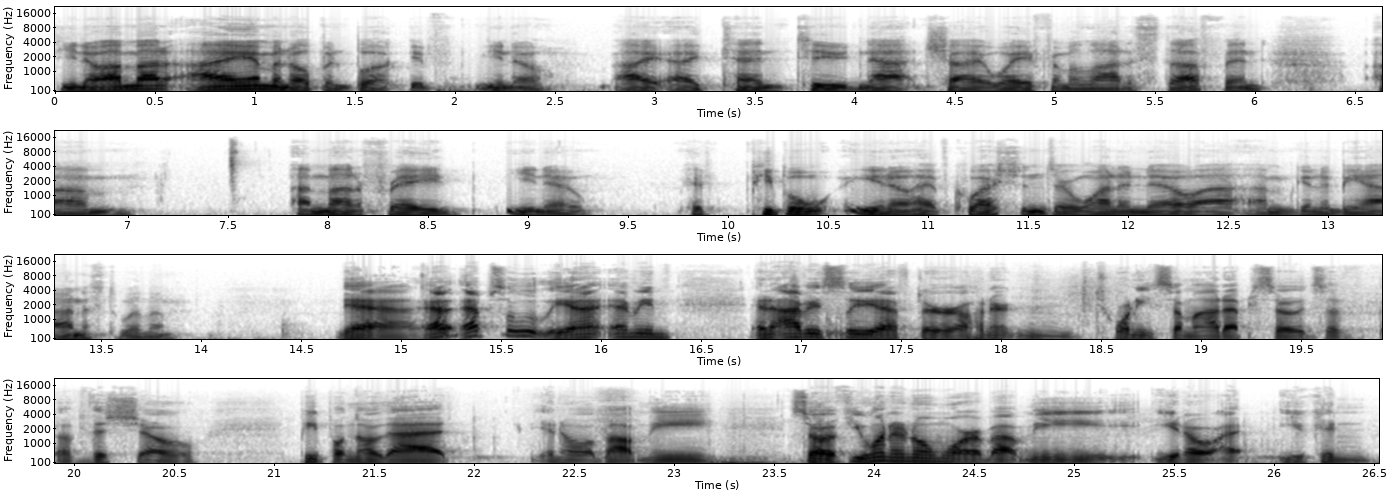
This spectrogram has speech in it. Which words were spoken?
you know, I'm not. I am an open book. If you know, I, I tend to not shy away from a lot of stuff, and um, I'm not afraid. You know, if people you know have questions or want to know, I, I'm going to be honest with them. Yeah, absolutely. I, I mean, and obviously, after 120 some odd episodes of, of this show, people know that you know about me. So if you want to know more about me, you know, I, you can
